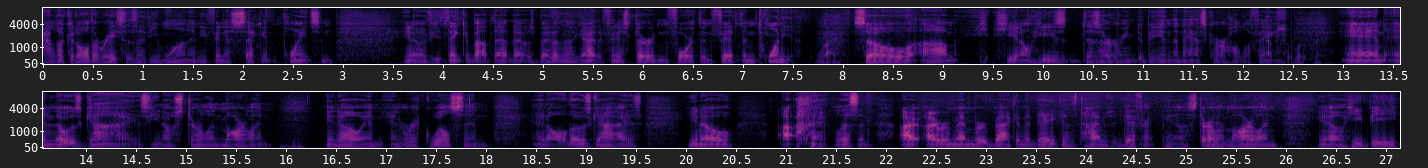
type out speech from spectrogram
I look at all the races that he won and he finished second in points. And, you know, if you think about that, that was better than the guy that finished third and fourth and fifth and 20th. Right. So, um, he, you know, he's deserving to be in the NASCAR Hall of Fame. Absolutely. And and those guys, you know, Sterling Marlin, Mm-hmm. you know, and, and Rick Wilson, and all those guys, you know, I, listen, I, I remember back in the day because times are different. You know, Sterling Marlin, you know, he'd be,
